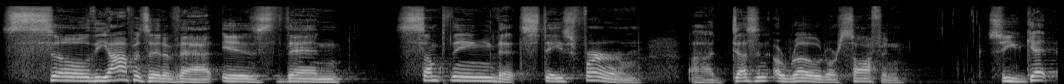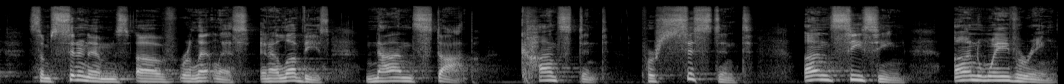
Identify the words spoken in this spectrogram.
So the opposite of that is then something that stays firm, uh, doesn't erode or soften. So you get some synonyms of relentless, and I love these nonstop, constant, persistent, unceasing, unwavering,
